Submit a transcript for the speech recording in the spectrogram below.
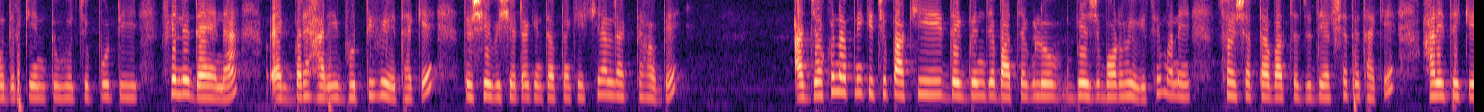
ওদের কিন্তু হচ্ছে পটি ফেলে দেয় না, একবারে হাড়ি ভর্তি হয়ে থাকে। তো সে বিষয়টা কিন্তু আপনাকে খেয়াল রাখতে হবে। আর যখন আপনি কিছু পাখি দেখবেন যে বাচ্চাগুলো বেশ বড় হয়ে গেছে মানে ছয় সাতটা বাচ্চা যদি একসাথে থাকে, হাড়ি থেকে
